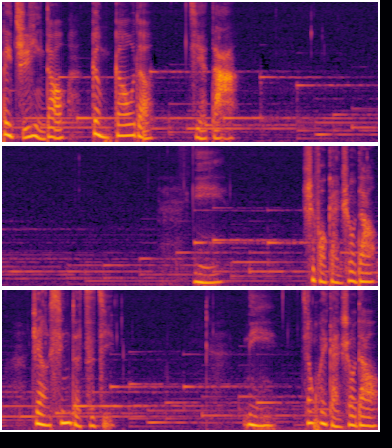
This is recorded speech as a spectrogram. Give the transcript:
被指引到更高的解答。你是否感受到这样新的自己？你将会感受到，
